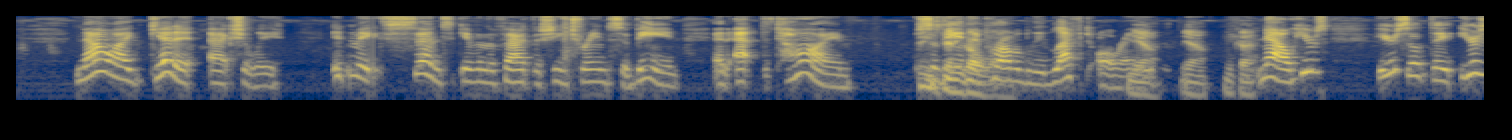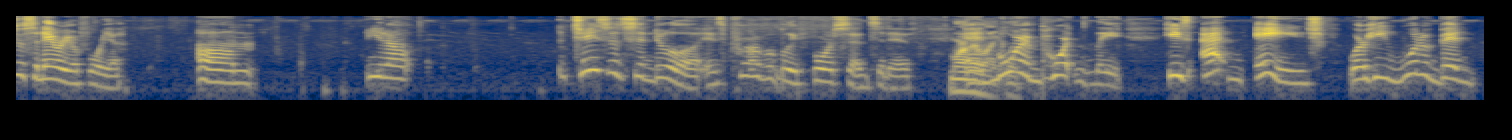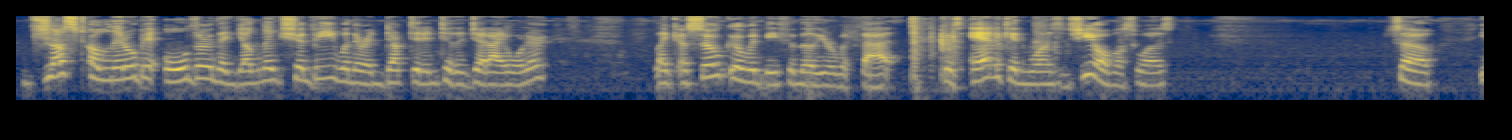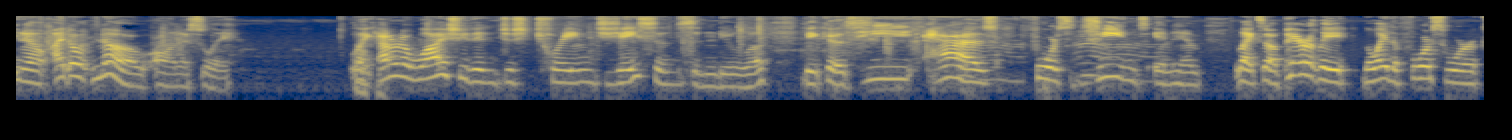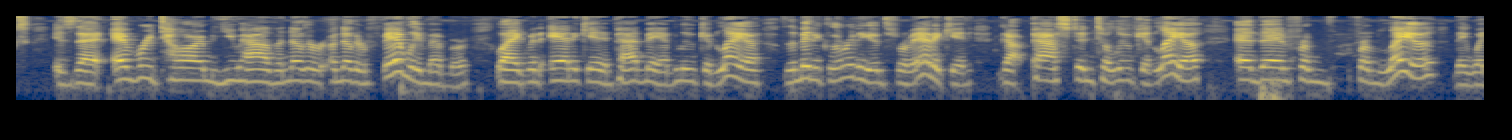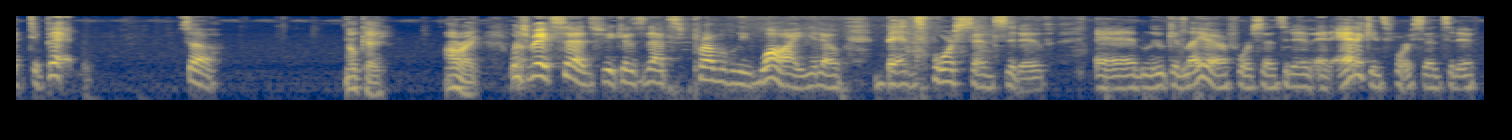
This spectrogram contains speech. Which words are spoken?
now I get it, actually. it makes sense given the fact that she trained Sabine, and at the time, Things Sabine had well. probably left already. Yeah. Yeah. Okay. Now here's here's something here's a scenario for you. Um you know Jacen Syndulla is probably force sensitive. More than and likely. more importantly, he's at an age where he would have been just a little bit older than younglings should be when they're inducted into the Jedi Order. Like Ahsoka would be familiar with that because Anakin was and she almost was. So, you know, I don't know honestly. Like Okay. I don't know why she didn't just train Jacen Syndulla because he has force genes in him. Like so apparently the way the force works is that every time you have another another family member, like when Anakin and Padme and Luke and Leia, the midichlorians from Anakin got passed into Luke and Leia, and then from from Leia they went to Ben. So Okay. All right. which makes sense because that's probably why you know Ben's force sensitive, and Luke and Leia are force sensitive, and Anakin's force sensitive.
